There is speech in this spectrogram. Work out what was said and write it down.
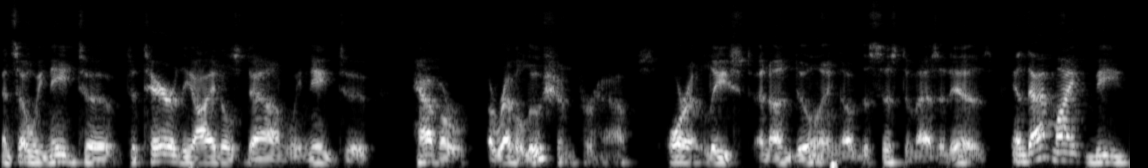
And so we need to, to tear the idols down. We need to have a, a revolution, perhaps, or at least an undoing of the system as it is. And that might be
